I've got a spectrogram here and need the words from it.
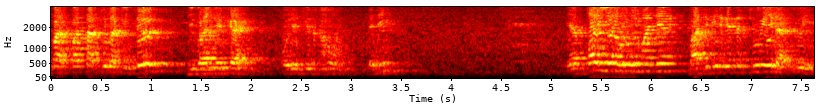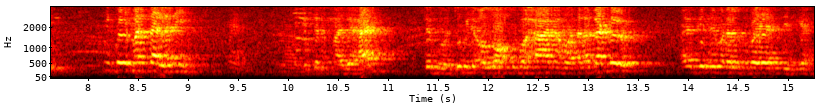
sebab pasal itulah kita dibalikan oleh Fir'aun. Jadi yang tayyaru ni mana bahasa kita kata suwi lah suwi ni boleh masal lah ni. Ha, kita nak padahal semua tu milik Allah subhanahu wa ta'ala belaka. Ayo kita tengok dalam surah Yasin kan.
